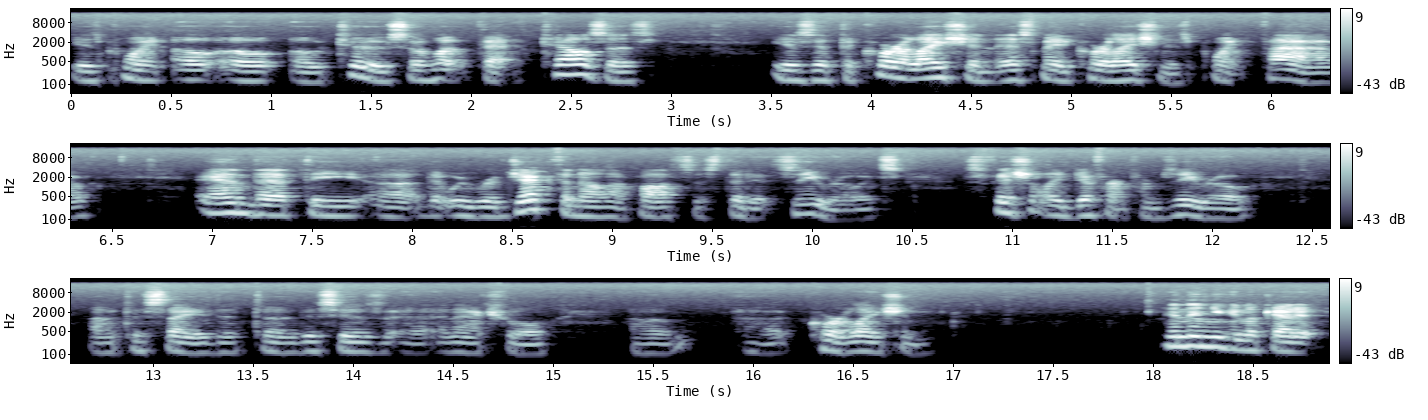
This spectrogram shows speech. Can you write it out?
is 0.0002. So what that tells us is that the correlation, the estimated correlation is 0.5, and that the uh, that we reject the null hypothesis that it's zero. It's sufficiently different from zero uh, to say that uh, this is an actual uh, uh, correlation. And then you can look at it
